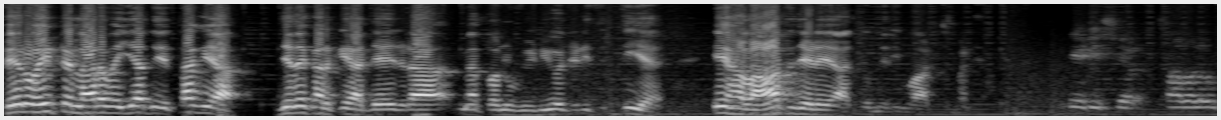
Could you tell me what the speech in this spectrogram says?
ਫਿਰ ਉਹੀ ਢਿੱਲਾ ਰਵਈਆ ਦੇ ਦਿੱਤਾ ਗਿਆ, ਜਿਹਦੇ ਕਰਕੇ ਅੱਜ ਇਹ ਜਿਹੜਾ ਮੈਂ ਤੁਹਾਨੂੰ ਵੀਡੀਓ ਜਿਹੜੀ ਦਿੱਤੀ ਹੈ, ਇਹ ਹਾਲਾਤ ਜਿਹੜੇ ਅੱਜ ਉਹ ਮੇਰੀ ਵਾਰਡ 'ਚ ਬਣੇ। ਹੋਏ ਸਾਹਿਬ ਵੱਲੋਂ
